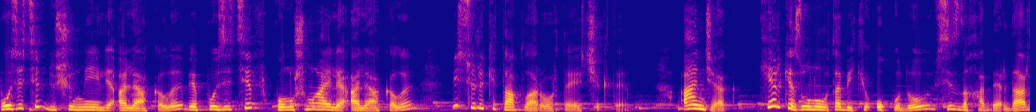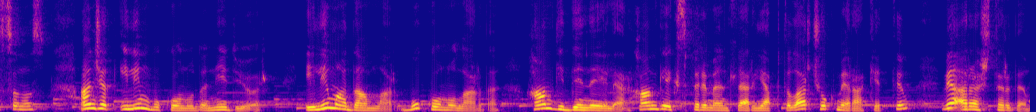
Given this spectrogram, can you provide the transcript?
pozitif düşünme ile alakalı ve pozitif konuşma ile alakalı bir sürü kitaplar ortaya çıktı. Ancak herkes onu tabii ki okudu, siz de haberdarsınız. Ancak ilim bu konuda ne diyor? İlim adamlar bu konularda hangi deneyler, hangi eksperimentler yaptılar çok merak ettim ve araştırdım.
